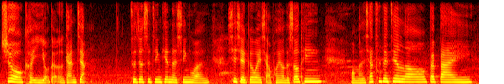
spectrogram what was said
就可以有的鹅肝酱。这就是今天的新闻，谢谢各位小朋友的收听，我们下次再见喽，拜拜。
